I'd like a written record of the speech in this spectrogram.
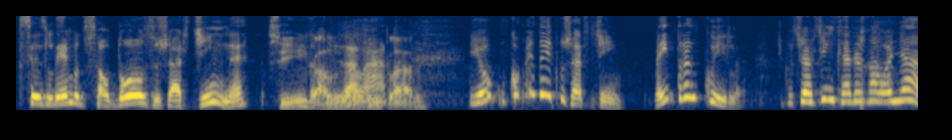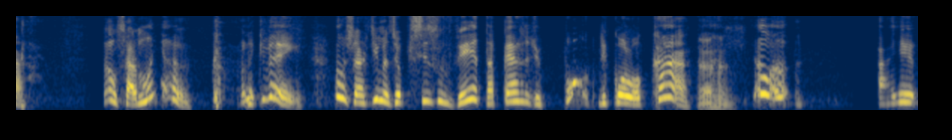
Vocês lembram do saudoso Jardim, né? Sim, Carlos Jardim, lata. claro. E eu encomendei com o Jardim, bem tranquila. Digo, Jardim, quero ir lá olhar. Não, Sara, amanhã, ano que vem. Não, Jardim, mas eu preciso ver, tá perto de, de colocar. Eu- aí,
